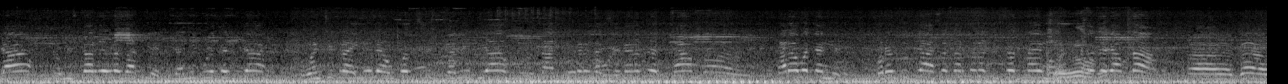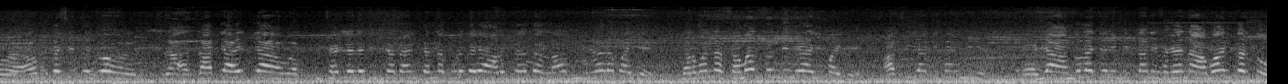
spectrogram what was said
त्या विस्तारलेल्या जाते त्यांनी कुठेतरी त्या वंचित राहिलेल्या उपस्थित गरीब या जातीकडे लक्ष देण्याचं काम करावं त्यांनी. परंतु ते असं करताना दिसत नाही. म्हणून कुठेतरी आपला अं, अविकसित जो जा- जाती आहेत त्या पिछडलेले दिसतात आणि त्यांना कुठेतरी आरक्षणाचा लाभ मिळाला पाहिजे. सर्वांना समान संधी मिळाली पाहिजे. अशी या ठिकाणी मी या आंदोलनाच्या निमित्ताने सगळ्यांना आवाहन करतो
